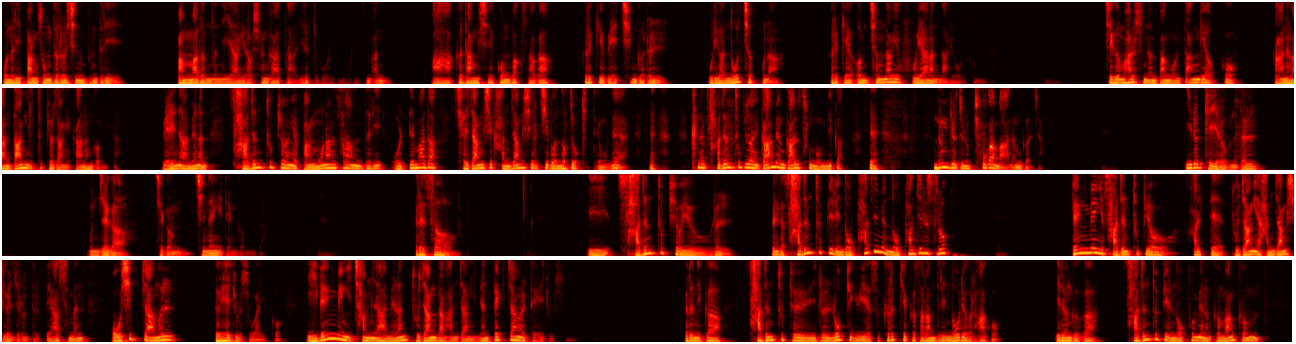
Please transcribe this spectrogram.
오늘 이 방송 들으시는 분들이 밥맛 없는 이야기라고 생각하다 이렇게 모르지만 아 그 당시에 공 박사가 그렇게 외친 거를 우리가 놓쳤구나 그렇게 엄청나게 후회하는 날이 올 겁니다. 예. 지금 할 수 있는 방법은 딴 게 없고 가능한 당일 투표장에 가는 겁니다. 왜냐하면 사전투표용에 방문한 사람들이 올 때마다 세 장씩 한 장씩을 집어넣어줬기 때문에 그냥 사전투표장에 가면 갈수록 뭡니까 예. 넘겨주는 표가 많은 거죠. 이렇게 여러분들 문제가 지금 진행이 된 겁니다. 예. 그래서 이 사전투표율을 그러니까 사전투표율이 높아지면 높아질수록 100명이 사전투표할 때 두 장에 한 장씩을 여러분들 빼앗으면 50장을 더해 줄 수가 있고 200명이 참여하면 두 장당 한 장이면 100장을 더해 줄 수 있는 겁니다. 그러니까 사전투표율을 높이기 위해서 그렇게 그 사람들이 노력을 하고 이런 거가 사전투표율이 높으면 그만큼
